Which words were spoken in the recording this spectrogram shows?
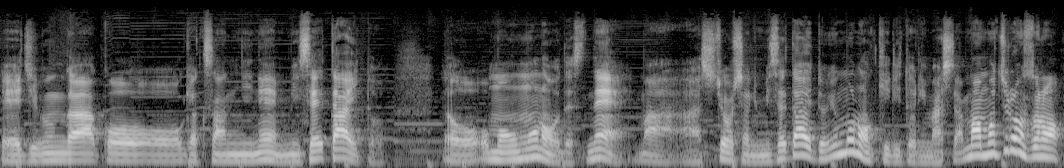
えー、自分がこうお客さんにね見せたいと思うものをですね、まあ、視聴者に見せたいというものを切り取りました、まあ、もちろんその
